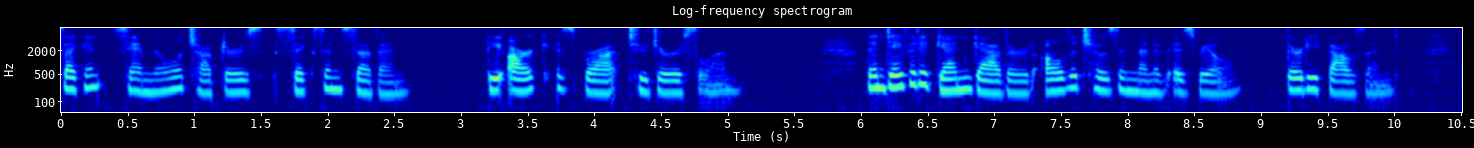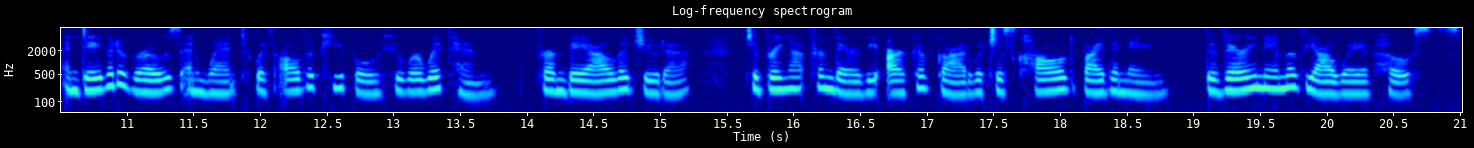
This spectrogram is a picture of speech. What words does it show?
Second Samuel chapters 6 and 7. The ark is brought to Jerusalem. Then David again gathered all the chosen men of Israel, thirty thousand. And David arose and went with all the people who were with him from Baalah Judah to bring up from there the ark of God, which is called by the name, the very name of Yahweh of hosts,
